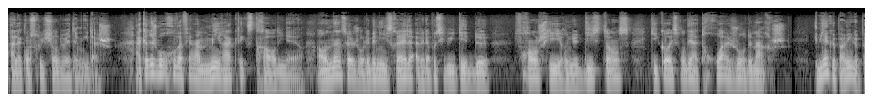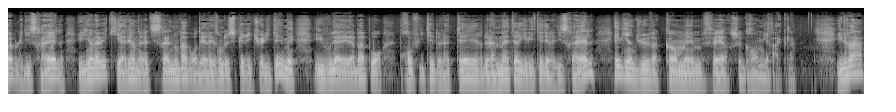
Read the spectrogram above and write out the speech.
à la construction de Et Amikdash. Akadosh Baruch va faire un miracle extraordinaire. En un seul jour, les bénis Israël avaient la possibilité de franchir une distance qui correspondait à trois jours de marche. Et bien que parmi le peuple d'Israël, il y en avait qui allaient en Eretz Israël non pas pour des raisons de spiritualité, mais ils voulaient aller là-bas pour profiter de la terre, de la matérialité d'Eretz Israël, eh bien Dieu va quand même faire ce grand miracle. Il va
